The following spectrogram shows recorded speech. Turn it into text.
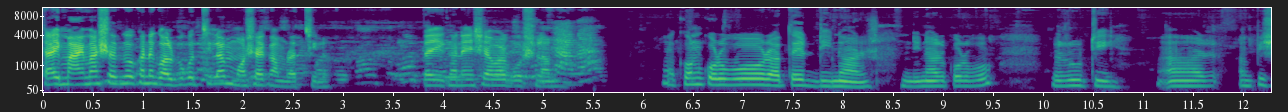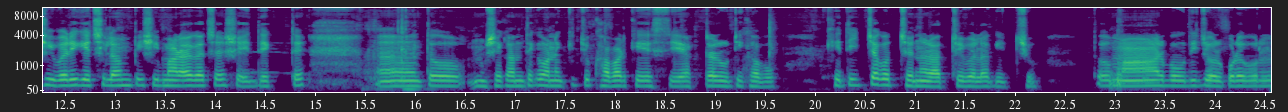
তাই মাইমার সঙ্গে ওখানে গল্প করছিলাম, মশায় কামড়াচ্ছিল। তাই এখানে এসে আবার বসলাম। এখন করব রাতের ডিনার। ডিনার করব রুটি। আর পিসি বাড়ি গেছিলাম, পিসি মারা গেছে সেই দেখতে। তো সেখান থেকে অনেক কিছু খাবার খেয়ে এসেছি। একটা রুটি খাব। খেতে ইচ্ছা করছে না রাত্রিবেলা কিচ্ছু। তো মা আর বৌদি জোর করে বলল,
